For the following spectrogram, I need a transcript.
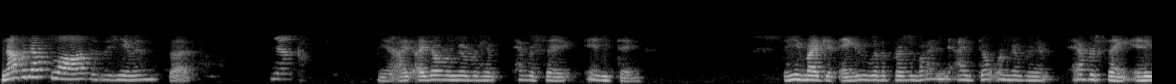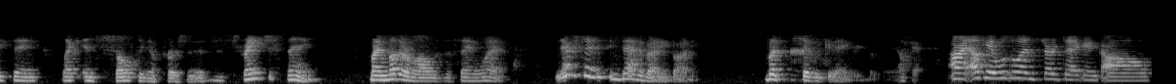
Not without flaws as a human, but Yeah. yeah, I, I don't remember him ever saying anything. He might get angry with a person, but I, I don't remember him ever saying anything like insulting a person. It's the strangest thing. My mother-in-law was the same way. Never said anything bad about anybody, but they would get angry with me. Okay. All right. Okay, we'll go ahead and start taking calls.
